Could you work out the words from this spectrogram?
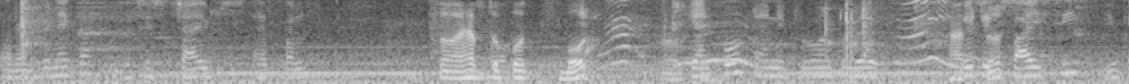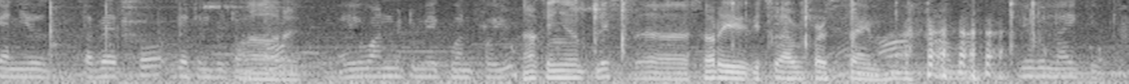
red vinegar. This is chives, apple. So I have so, to put both? Okay. You can put, and if you want to make Hot it sauce? spicy, you can use Tabasco, little bit on top. Alright. You want me to make one for you? Now, can you please, uh, sorry, it's our first time. No you will like it.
